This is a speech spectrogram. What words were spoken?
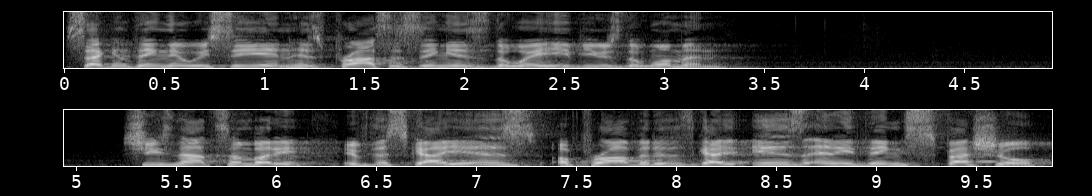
Second thing that we see in his processing is the way he views the woman. She's not somebody, if this guy is a prophet, if this guy is anything special,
